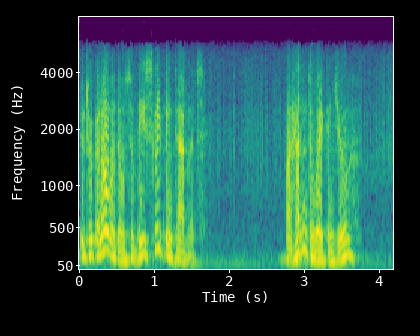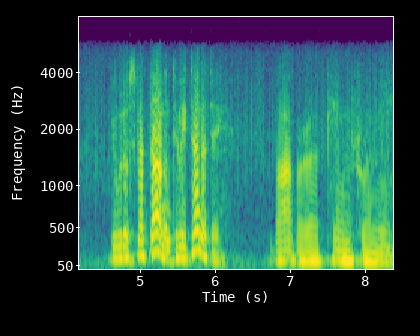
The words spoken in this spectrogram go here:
You took an overdose of these sleeping tablets. If I hadn't awakened you, you would have slept on until eternity. Barbara came for me.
